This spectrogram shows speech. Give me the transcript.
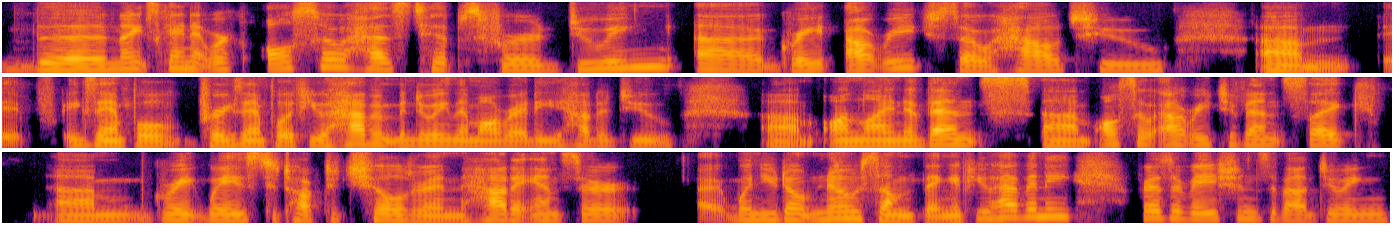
the Night Sky Network also has tips for doing uh, great outreach. So how to, um, if, example, for example, if you haven't been doing them already, how to do um, online events, um, also outreach events like um, great ways to talk to children, how to answer uh, when you don't know something. If you have any reservations about doing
